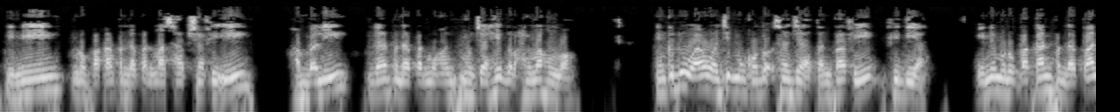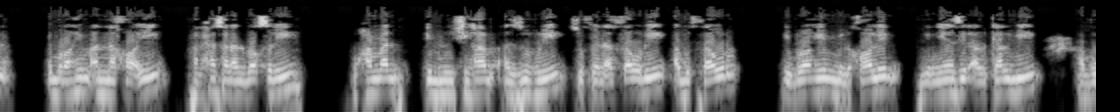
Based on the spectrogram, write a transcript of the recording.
Ini merupakan pendapat mazhab Syafi'i, Hambali dan pendapat Mujahid rahimahullah. Yang kedua wajib mengkodok saja tanpa fi fidyah. Ini merupakan pendapat Ibrahim An-Nakhai Al-Hasan Al-Basri, Muhammad Ibn Shihab Az-Zuhri, Sufyan Al-Thawri, Abu Thawr, Ibrahim bin Khalid bin Yazid Al-Kalbi, Abu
